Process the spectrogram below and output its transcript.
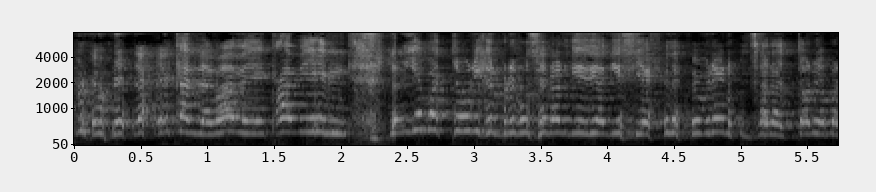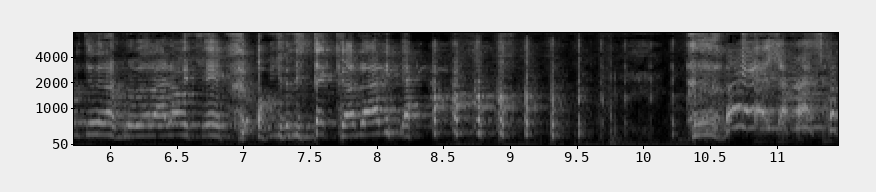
pregonera del carnaval de Cádiz, la niña Pastori, que el pregón será el día 18 de febrero en San Antonio a partir de las 9 de la noche. Oye, ¿dónde está en Canarias? ¡Ay, ya pasó!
